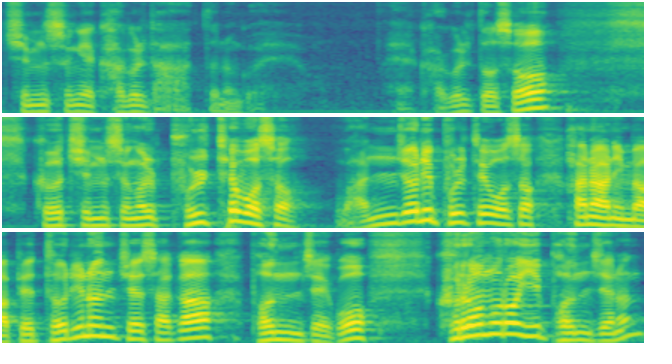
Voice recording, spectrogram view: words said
짐승의 각을 다 뜨는 거예요. 예, 각을 떠서 그 짐승을 불태워서 완전히 불태워서 하나님 앞에 드리는 제사가 번제고 그러므로 이 번제는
